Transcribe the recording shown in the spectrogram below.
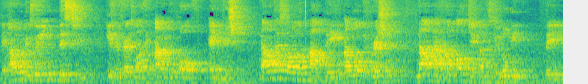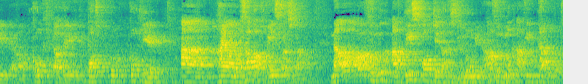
The angle between these two is referred to as the angle of elevation. Now let's now look at the angle of depression. Now I have an object that is below me, the uh, coke, uh, the bottle coke, coke here, and I am an observer, for instance now. Now I have to look at this object that is below me. I have to look at it downward.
